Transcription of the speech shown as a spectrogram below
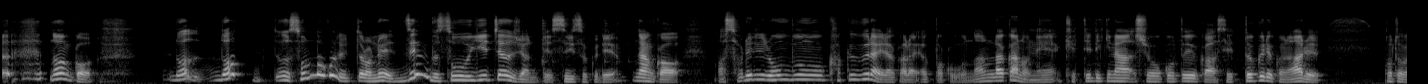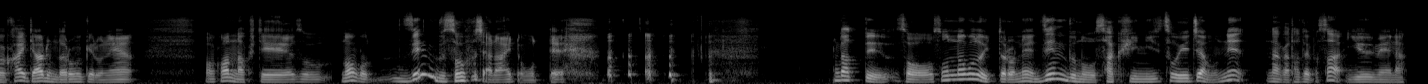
なんかだだそんなこと言ったらね全部そう言えちゃうじゃんって推測で。なんか、まあ、それで論文を書くぐらいだからやっぱこう何らかのね決定的な証拠というか説得力のあることが書いてあるんだろうけどね。分かんなくてそうなんか全部そうじゃないと思って。だってさそんなこと言ったらね全部の作品にそう言えちゃうもんね。なんか例えばさ有名な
